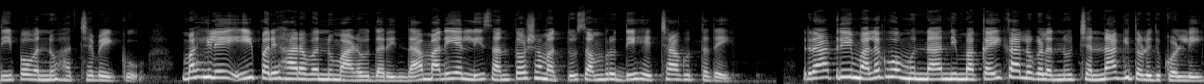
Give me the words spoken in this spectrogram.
ದೀಪವನ್ನು ಹಚ್ಚಬೇಕು. ಮಹಿಳೆ ಈ ಪರಿಹಾರವನ್ನು ಮಾಡುವುದರಿಂದ ಮನೆಯಲ್ಲಿ ಸಂತೋಷ ಮತ್ತು ಸಮೃದ್ಧಿ ಹೆಚ್ಚಾಗುತ್ತದೆ. ರಾತ್ರಿ ಮಲಗುವ ಮುನ್ನ ನಿಮ್ಮ ಕೈಕಾಲುಗಳನ್ನು ಚೆನ್ನಾಗಿ ತೊಳೆದುಕೊಳ್ಳಿ.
